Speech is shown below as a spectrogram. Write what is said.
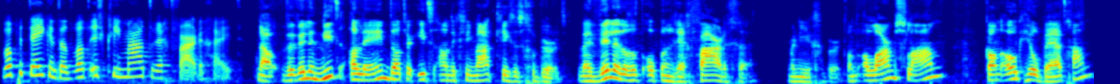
Wat betekent dat? Wat is klimaatrechtvaardigheid? Nou, we willen niet alleen dat er iets aan de klimaatcrisis gebeurt. Wij willen dat het op een rechtvaardige manier gebeurt. Want alarm slaan kan ook heel bad gaan.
